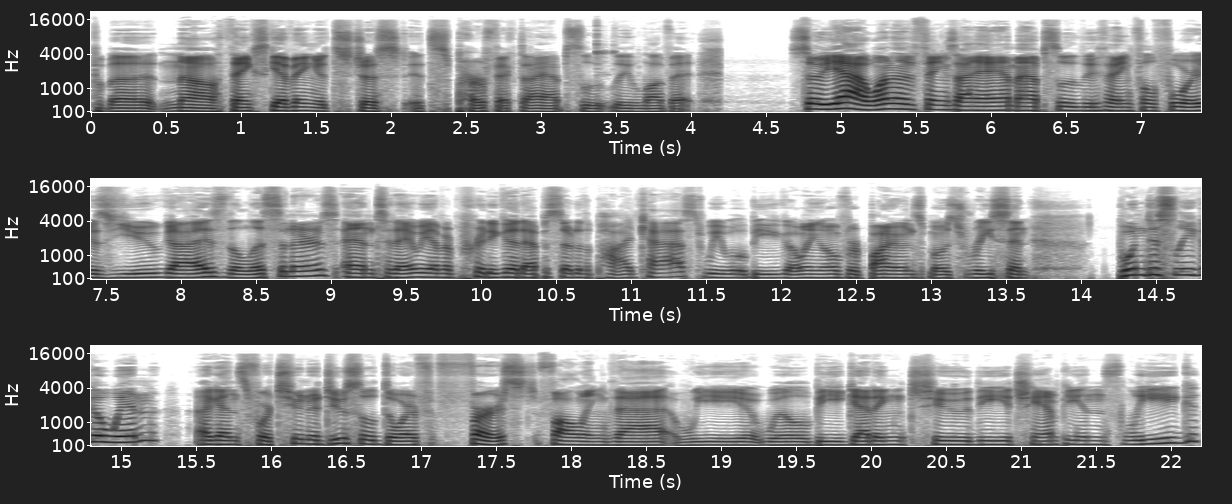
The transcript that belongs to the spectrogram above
But no, Thanksgiving it's just it's perfect. I absolutely love it. So yeah, one of the things I am absolutely thankful for is you guys, the listeners, and today we have a pretty good episode of the podcast. We will be going over Bayern's most recent Bundesliga win against Fortuna Dusseldorf first. Following that, we will be getting to the Champions League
